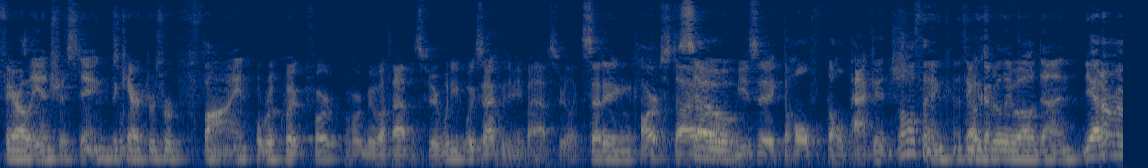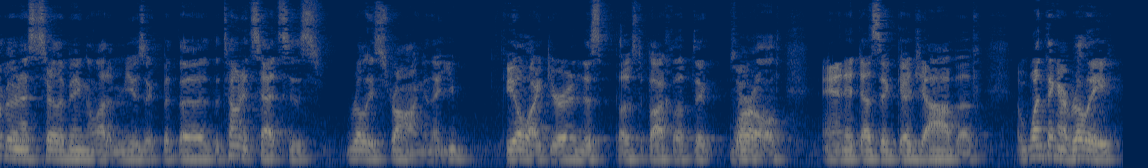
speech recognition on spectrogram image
fairly interesting. The characters were fine. Well, real quick before before we move off atmosphere, what do you what exactly do you mean by atmosphere? Like setting, art style, So- music, the whole the whole package. The whole thing, I think, Okay. really well done. Yeah, I don't remember there necessarily being a lot of music, but the the tone it sets is really strong, and that you feel like you're in this post-apocalyptic world, and it does a good job of. One thing I really,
